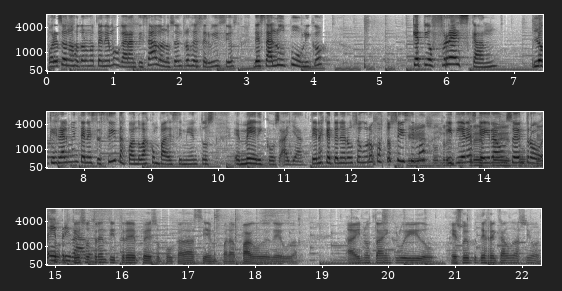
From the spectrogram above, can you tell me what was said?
Por eso nosotros no tenemos garantizado en los centros de servicios de salud público que te ofrezcan lo que realmente necesitas cuando vas con padecimientos eh, médicos allá. Tienes que tener un seguro costosísimo y tienes que ir a un centro eh, privado. esos 33 pesos por cada 100 para pago de deuda, ahí no está incluido, eso es de recaudación.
